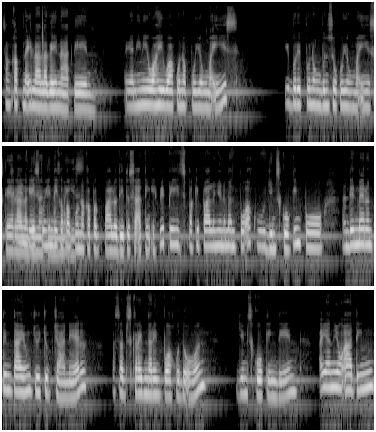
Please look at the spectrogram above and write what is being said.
sangkap na ilalagay natin. Ayan, hiniwa-hiwa ko na po yung mais. Favorite po ng bunso ko yung mais, kaya So, lalagyan guys, natin kung hindi ka pa mais. po nakapag-follow dito sa ating FB page, pakipollow nyo naman po ako, James Cooking po. And then meron din tayong YouTube channel. Pa-subscribe na rin po ako doon. James Cooking din. Ayan yung ating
